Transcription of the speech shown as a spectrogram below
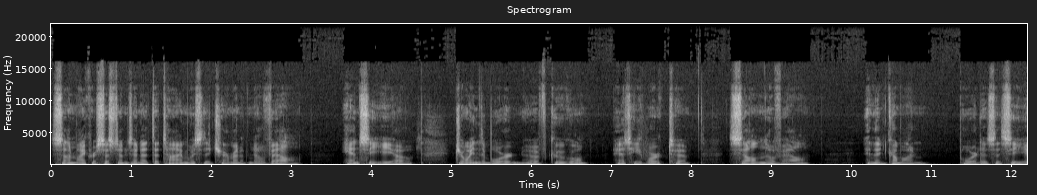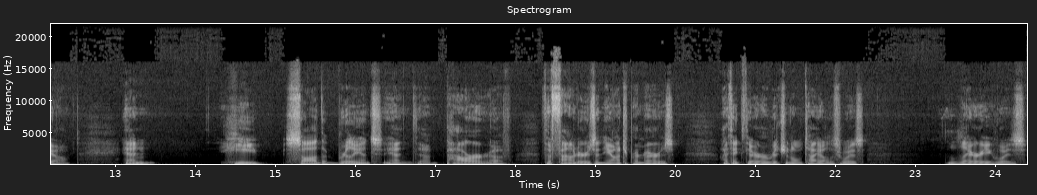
Sun Microsystems, and at the time was the chairman of Novell and CEO, joined the board of Google as he worked to sell Novell and then come on board as the CEO. And he saw the brilliance and the power of the founders and the entrepreneurs. I think their original titles was Larry was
